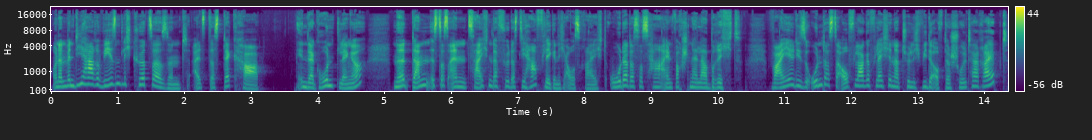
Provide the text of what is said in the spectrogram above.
Und dann, wenn die Haare wesentlich kürzer sind als das Deckhaar, in der Grundlänge, ne, dann ist das ein Zeichen dafür, dass die Haarpflege nicht ausreicht oder dass das Haar einfach schneller bricht, weil diese unterste Auflagefläche natürlich wieder auf der Schulter reibt.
